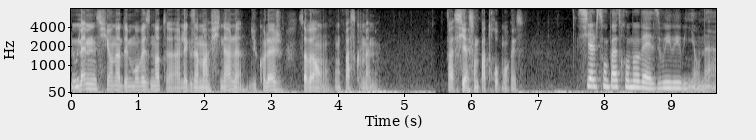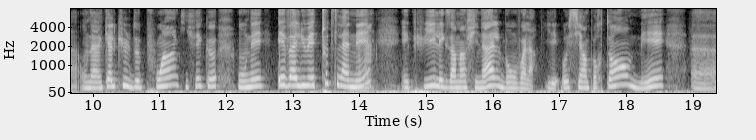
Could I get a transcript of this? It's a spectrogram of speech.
Oui. même si on a des mauvaises notes à l'examen final du collège, ça va, on, on passe quand même. Enfin, si elles sont pas trop mauvaises. Si elles sont pas trop mauvaises, oui, oui, oui. On a, on a un calcul de points qui fait que on est évalué toute l'année. Mhm. Et puis l'examen final, bon voilà, il est aussi important, mais euh,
